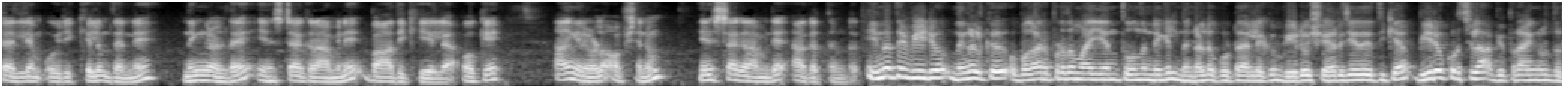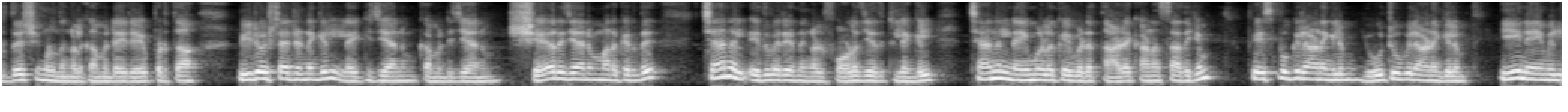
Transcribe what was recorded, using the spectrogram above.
ശല്യം ഒരിക്കലും തന്നെ നിങ്ങളുടെ ഇൻസ്റ്റാഗ്രാമിനെ ബാധിക്കുകയില്ല. ഓക്കെ അങ്ങനെയുള്ള ഓപ്ഷനും ഇൻസ്റ്റാഗ്രാമിന്റെ അകത്തുണ്ട്. ഇന്നത്തെ വീഡിയോ നിങ്ങൾക്ക് ഉപകാരപ്രദമായി എന്ന് തോന്നുന്നുണ്ടെങ്കിൽ നിങ്ങളുടെ കൂട്ടുകാരിലേക്കും വീഡിയോ ഷെയർ ചെയ്തെത്തിക്കുക. വീഡിയോ കുറിച്ചുള്ള അഭിപ്രായങ്ങളും നിർദ്ദേശങ്ങളും നിങ്ങൾ കമന്റായി രേഖപ്പെടുത്തുക. വീഡിയോ ഇഷ്ടമായിട്ടുണ്ടെങ്കിൽ ലൈക്ക് ചെയ്യാനും കമന്റ് ചെയ്യാനും ഷെയർ ചെയ്യാനും മറക്കരുത്. ചാനൽ ഇതുവരെ നിങ്ങൾ ഫോളോ ചെയ്തിട്ടില്ലെങ്കിൽ ചാനൽ നെയിമുകളൊക്കെ ഇവിടെ താഴെ കാണാൻ സാധിക്കും. ഫേസ്ബുക്കിലാണെങ്കിലും യൂട്യൂബിലാണെങ്കിലും ഈ നെയിമിൽ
